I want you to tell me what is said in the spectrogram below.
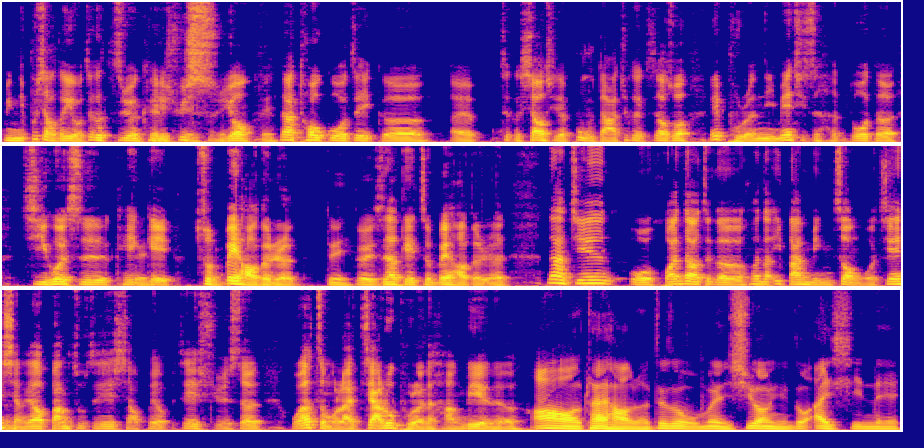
你不晓得有这个资源可以去使用。那透过这个呃这个消息的布达，就可以知道说，哎，普人里面其实很多的机会是可以给准备好的人。对对，是要给准备好的人。那今天我换到这个换到一般民众，我今天想要帮助这些小朋友、这些学生，我要怎么来加入普人的行列呢？哦，太好了，就是我们也希望很多爱心呢，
